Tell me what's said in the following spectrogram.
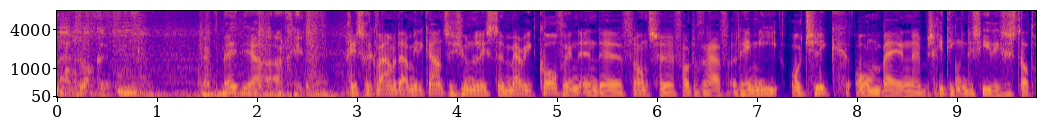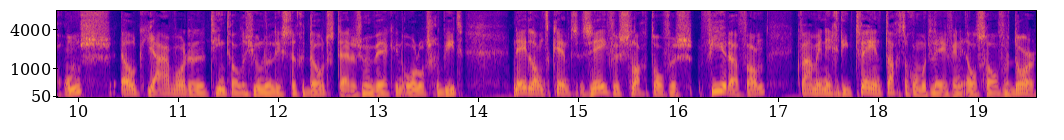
naar blokken. Het mediaarchief. Gisteren kwamen de Amerikaanse journalisten Mary Colvin en de Franse fotograaf Rémi Ochlik om bij een beschieting in de Syrische stad Homs. Elk jaar worden er tientallen journalisten gedood tijdens hun werk in oorlogsgebied. Nederland kent zeven slachtoffers. Vier daarvan kwamen in 1982 om het leven in El Salvador.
